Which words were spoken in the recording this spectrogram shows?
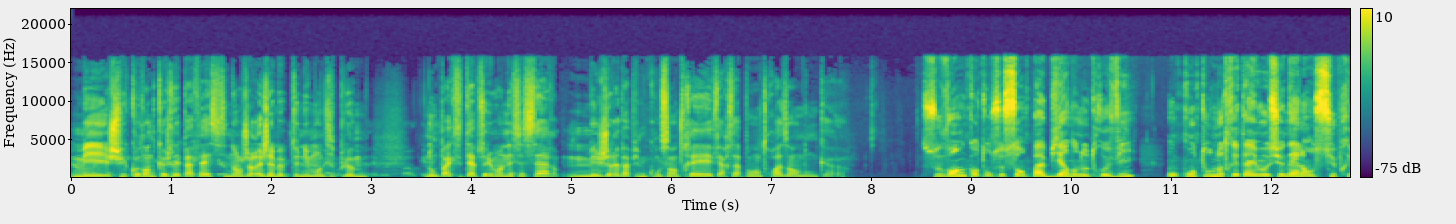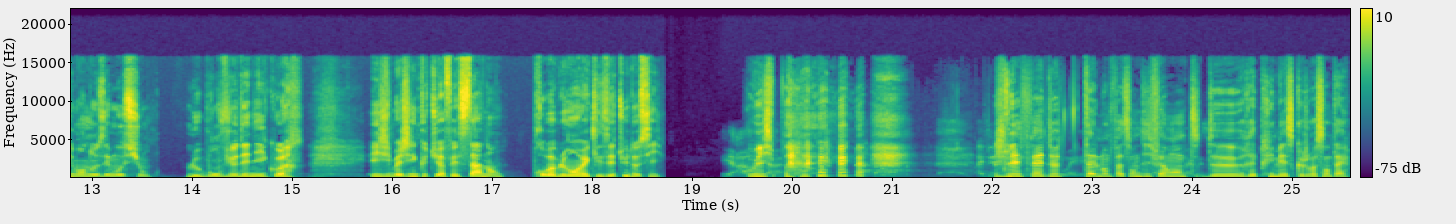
Mais je suis contente que je ne l'ai pas fait, sinon j'aurais jamais obtenu mon diplôme. Non pas que c'était absolument nécessaire, mais j'aurais pas pu me concentrer et faire ça pendant trois ans, donc... Euh. Souvent, quand on se sent pas bien dans notre vie, on contourne notre état émotionnel en supprimant nos émotions. Le bon vieux déni, quoi. Et j'imagine que tu as fait ça, non? Probablement avec les études aussi. Oui. je l'ai fait de tellement de façons différentes de réprimer ce que je ressentais.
